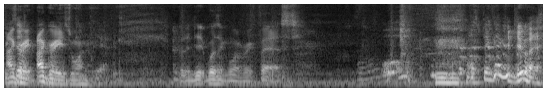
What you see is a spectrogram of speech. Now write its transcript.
I, gra- I grazed one. Yeah. But it wasn't going very fast. I think I can do it.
